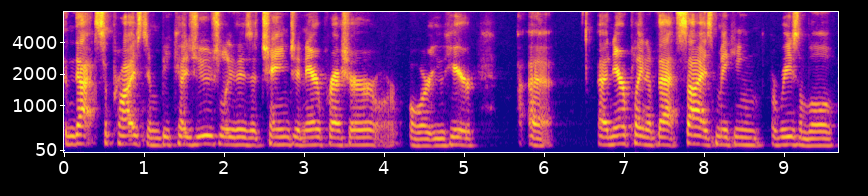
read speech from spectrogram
and that surprised him because usually there's a change in air pressure or or you hear uh, an airplane of that size making a reasonable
